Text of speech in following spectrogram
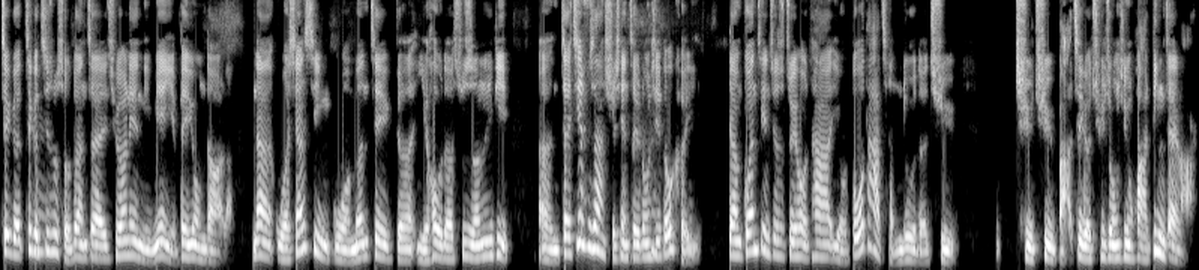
这个这个技术手段在区块链里面也被用到了。那我相信我们这个以后的数字人民币，嗯，在技术上实现这些东西都可以，但关键就是最后它有多大程度的去去去把这个去中心化定在哪儿。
